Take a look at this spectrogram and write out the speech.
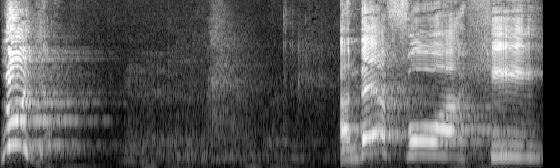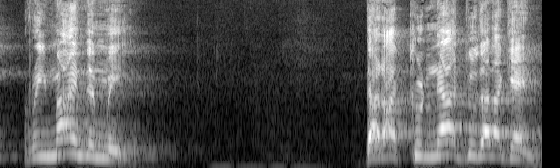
Hallelujah. And therefore, he reminded me that I could not do that again.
